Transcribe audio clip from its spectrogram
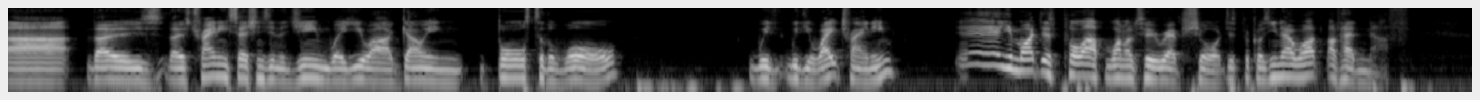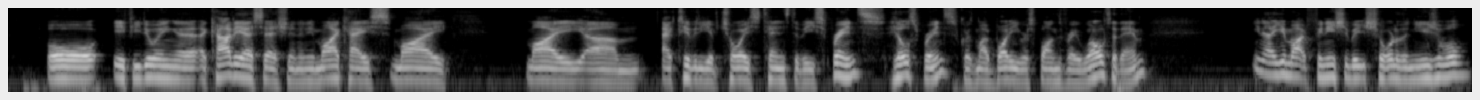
Uh, those those training sessions in the gym where you are going balls to the wall with with your weight training, eh, you might just pull up one or two reps short just because you know what I've had enough. Or if you're doing a, a cardio session, and in my case, my my um, activity of choice tends to be sprints, hill sprints, because my body responds very well to them. You know, you might finish a bit shorter than usual.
